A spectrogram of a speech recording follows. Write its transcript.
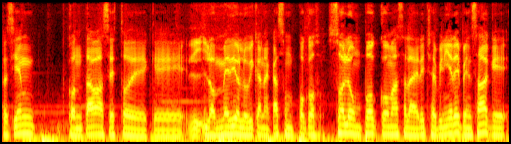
Recién contabas esto de que los medios lo ubican acaso un poco, solo un poco más a la derecha de Piñera y pensaba que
